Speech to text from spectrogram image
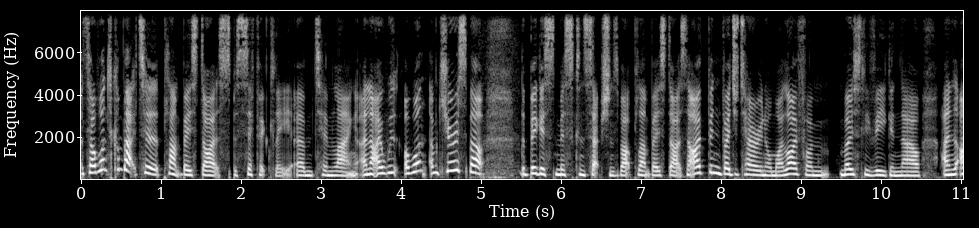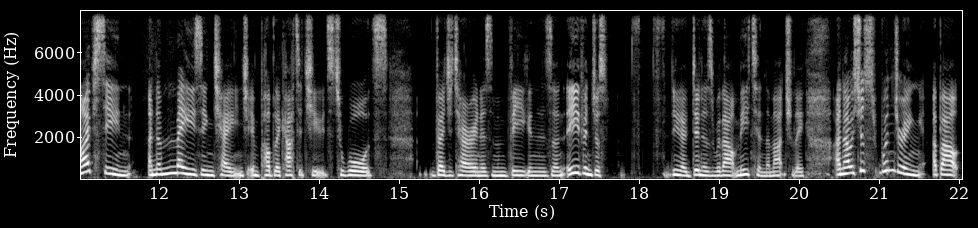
So I want to come back to plant-based diets specifically, um, Tim Lang, and I, w- I want I'm curious about the biggest misconceptions about plant-based diets. Now I've been vegetarian all my life. I'm mostly vegan now, and I've seen an amazing change in public attitudes towards vegetarianism and vegans, and even just you know dinners without meat in them actually. And I was just wondering about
